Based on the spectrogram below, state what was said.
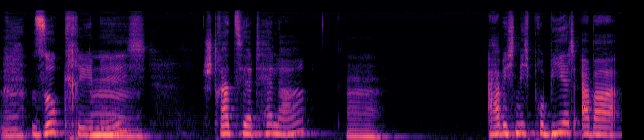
erfunden. So cremig. Stracciatella. Habe ich nicht probiert, aber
